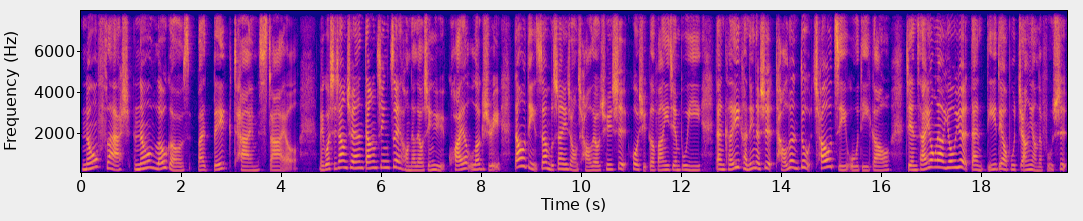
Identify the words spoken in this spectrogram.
no flash, no logos, but big time style. 美国时尚圈当今最红的流行语 “quiet luxury” 到底算不算一种潮流趋势？或许各方意见不一，但可以肯定的是，讨论度超级无敌高。剪裁用料优越但低调不张扬的服饰，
